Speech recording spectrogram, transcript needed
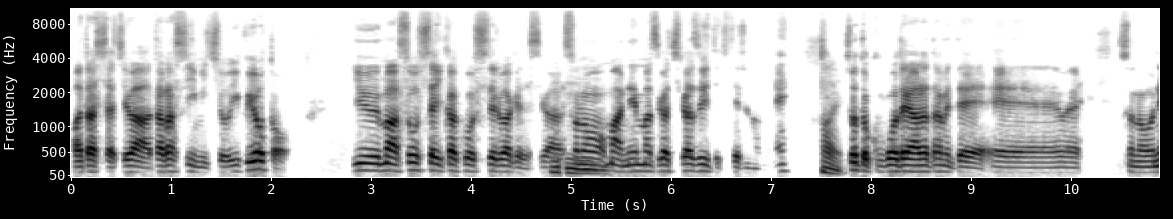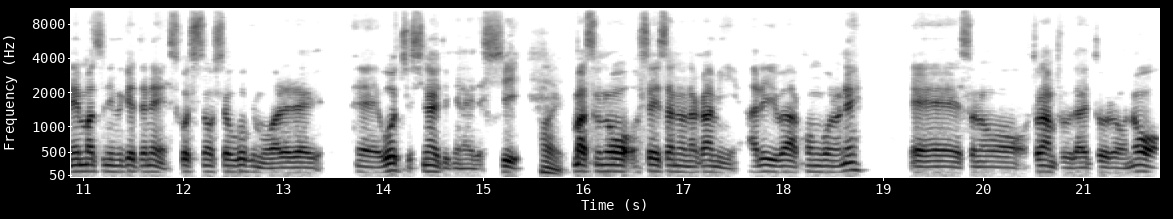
私たちは新しい道を行くよという、まあ、そうした威嚇をしているわけですが、うん、その、まあ、年末が近づいてきているのでね、はい、ちょっとここで改めて、えー、その年末に向けてね、少しそうした動きも我々、えー、ウォッチしないといけないですし、はい、まあ、その制裁の中身、あるいは今後のね、えー、そのトランプ大統領の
